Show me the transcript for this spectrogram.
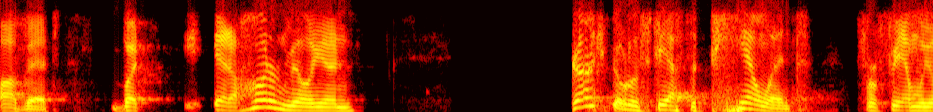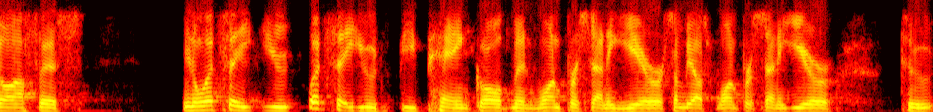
of it. But at a 100 million, you're not going to be able to staff the talent for family office. You know, let's say you let's say you'd be paying Goldman one percent a year or somebody else one percent a year to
